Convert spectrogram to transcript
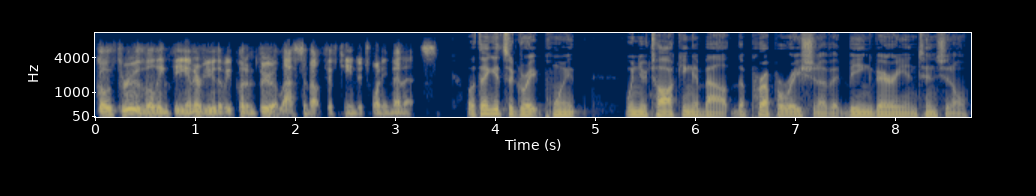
go through the lengthy interview that we put them through. It lasts about 15 to 20 minutes. Well, I think it's a great point when you're talking about the preparation of it being very intentional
